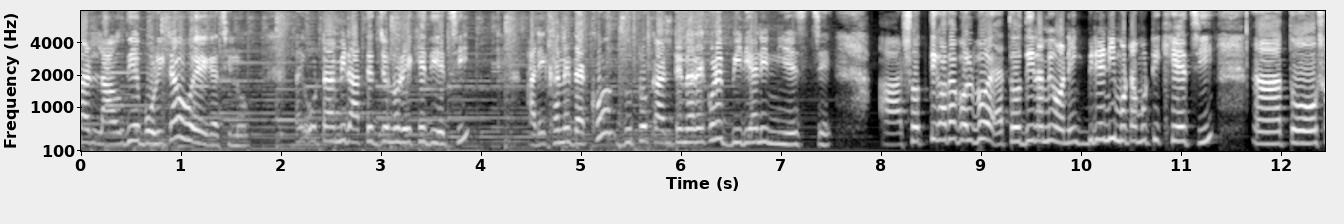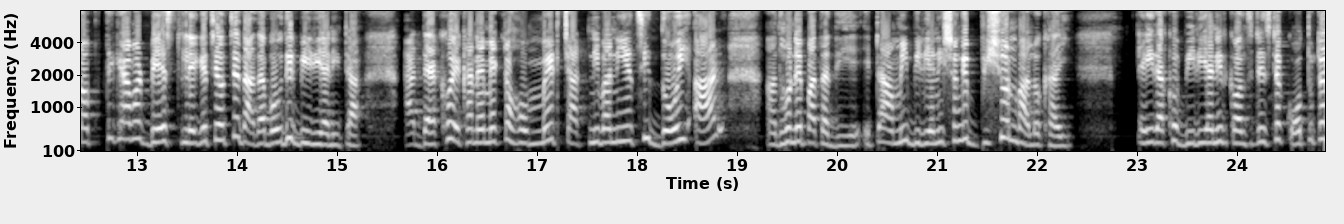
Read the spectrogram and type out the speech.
আর লাউ দিয়ে বড়িটাও হয়ে গেছিল। তাই ওটা আমি রাতের জন্য রেখে দিয়েছি। আর এখানে দেখো দুটো কন্টেনারে করে বিরিয়ানি নিয়ে এসছে। আর সত্যি কথা বলব, এতদিন আমি অনেক বিরিয়ানি মোটামুটি খেয়েছি। তো সব থেকে আমার বেস্ট লেগেছে হচ্ছে দাদা বৌদির বিরিয়ানিটা। আর দেখো, এখানে আমি একটা হোমমেড চাটনি বানিয়েছি, দই আর ধনে পাতা দিয়ে। এটা আমি বিরিয়ানির সঙ্গে ভীষণ ভালো খাই। এই দেখো, বিরিয়ানির কনসিস্টেন্সটা কতটা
